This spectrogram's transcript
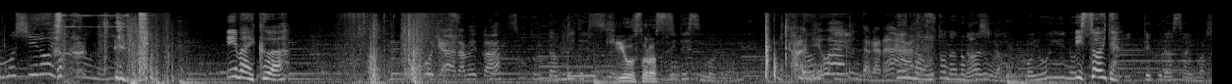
面 白今行くわ。こじゃダメか外ダメです気をそらす。ですもの金はあるんだがな。変な音なのかしらこの家の急いで。言ってくださいまし。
